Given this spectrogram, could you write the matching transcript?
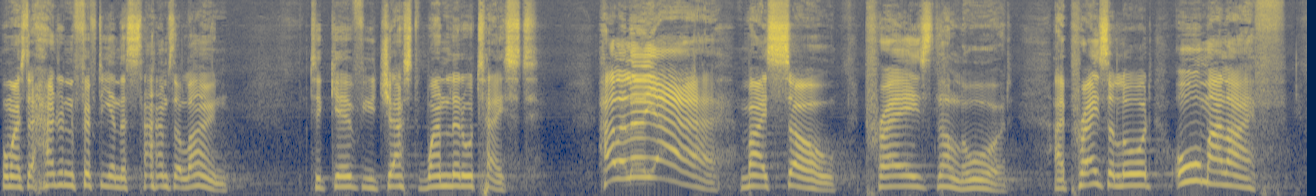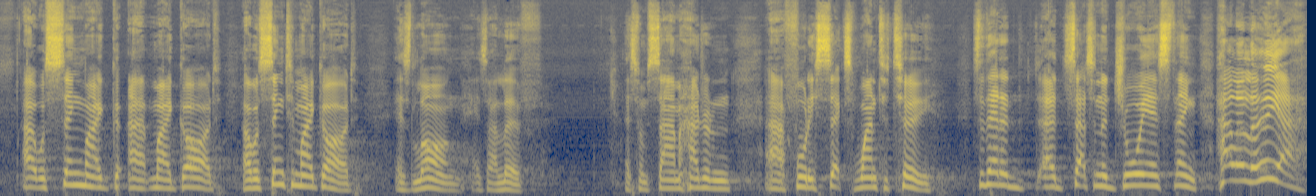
almost 150 in the Psalms alone. To give you just one little taste. Hallelujah, my soul. Praise the Lord. I praise the Lord all my life. I will sing my, uh, my God. I will sing to my God as long as I live. That's from Psalm 146, 1 to 2. So that such a joyous thing. Hallelujah.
